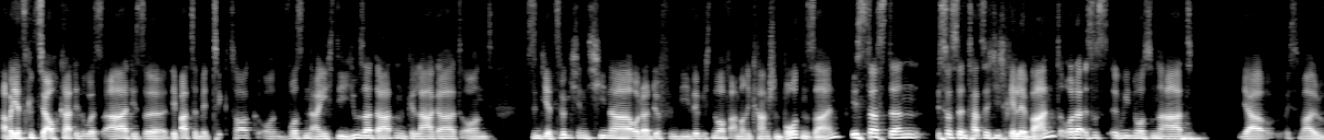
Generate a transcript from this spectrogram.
aber jetzt gibt es ja auch gerade in den USA diese Debatte mit TikTok und wo sind eigentlich die User-Daten gelagert und sind die jetzt wirklich in China oder dürfen die wirklich nur auf amerikanischen Boden sein? Ist das denn, ist das denn tatsächlich relevant oder ist es irgendwie nur so eine Art mhm ja, ich sag mal,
